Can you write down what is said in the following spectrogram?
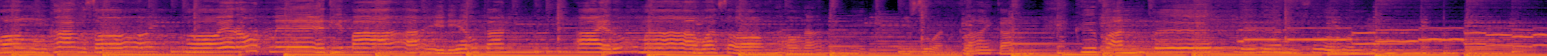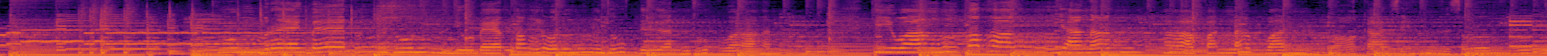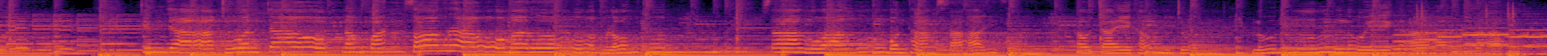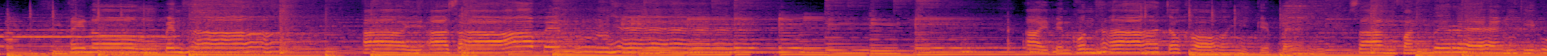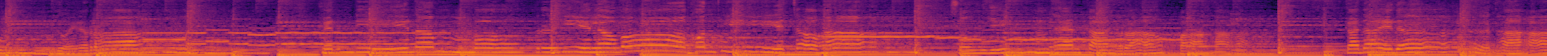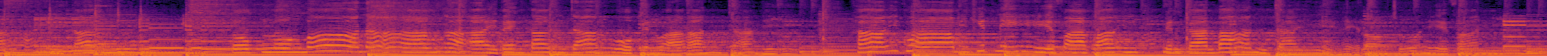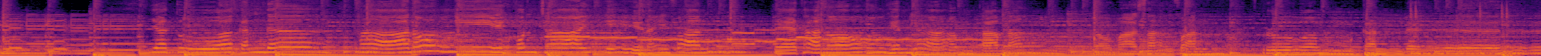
ห้องข้างซอยคอยรถเมล์ที่ป้ายเดียวกันอายรู้มาว่าสองเท่านั้น มีส่วนคล้ายกัน คือฝันเปื้อนฝุ่นทุ่มแรงเป็นทุนอยู่แบบต้องลุ้นทุกเดือนทุกวันกี่หวังก็พังอย่างนั้นภาพฝันนับวัน สุดจึงอยากชวนเจ้านำฝันสองเรามารวมลงทุน สร้างหวังบนทางสายฝนเอาใจคำจนลุ้นลุยงานให้น้องเป็นหาอายอาสาเป็นแหอายเป็นคนหาเจ้าคอยเก็บแบง สร้างฝันด้วยแรงที่อุ่นด้วยรักเห็นดีนำบอหรือแล้วบอคนที่เจ้าหาส่งยิ้มแทนการรับปากก็ได้เด้อถ้าอายกันตกลงบ่นางอายแต่งตั้งเจ้าเป็นหวานใจ ขายความคิดนี้ฝากไว้ เป็นการบ้านใจให้ลองช่วยฝัน อย่าตัวกันเด้อถ้าน้องมีคนชายในฝัน แต่ถ้าน้องเห็นยามตามนั้น เรามาสร้างฝันร่วมกันเดิน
